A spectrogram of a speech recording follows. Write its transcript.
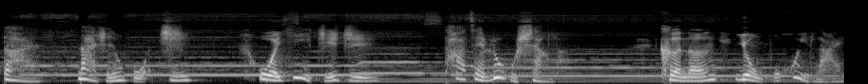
但那人我知，我一直知，他在路上了，可能永不会来。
